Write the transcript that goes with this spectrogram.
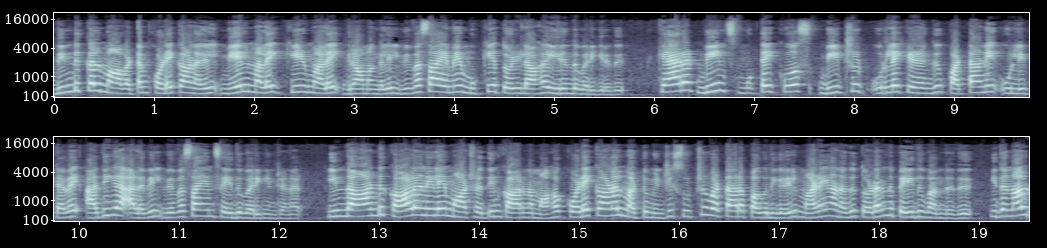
திண்டுக்கல் மாவட்டம் கொடைக்கானலில் மேல்மலை கீழ்மலை கிராமங்களில் விவசாயமே முக்கிய தொழிலாக இருந்து வருகிறது. கேரட் பீன்ஸ் முட்டைக்கோஸ் பீட்ரூட் உருளைக்கிழங்கு பட்டாணி உள்ளிட்டவை அதிக அளவில் விவசாயம் செய்து வருகின்றனர். இந்த ஆண்டு காலநிலை மாற்றத்தின் காரணமாக கொடைக்கானல் மட்டுமின்றி சுற்று வட்டார பகுதிகளில் மழையானது தொடர்ந்து பெய்து வந்தது. இதனால்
